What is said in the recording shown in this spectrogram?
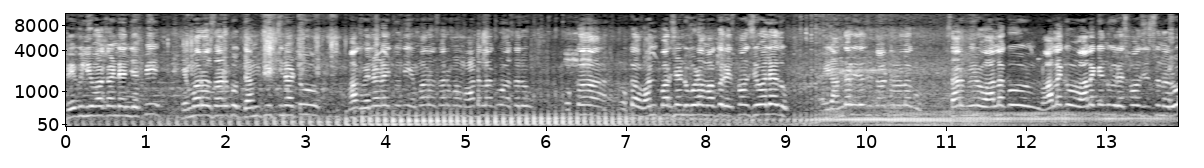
బేబీలు ఇవ్వకండి అని చెప్పి ఎంఆర్ఓ సార్కు ధమ్కి ఇచ్చినట్టు మాకు వెల్లడైతుంది. ఎంఆర్ఓ సార్ మా మాటలకు అసలు ఒక ఒక వన్ పర్సెంట్ కూడా మాకు రెస్పాన్స్ ఇవ్వలేదు. వీళ్ళందరికీ తెలుసు ట్రాక్టర్లకు. సార్ మీరు వాళ్ళకు వాళ్ళకు వాళ్ళకెందుకు రెస్పాన్స్ ఇస్తున్నారు?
